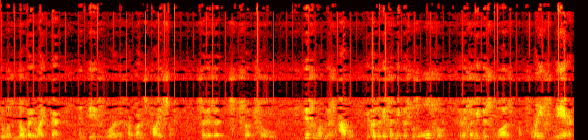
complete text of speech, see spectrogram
there was nobody like them and these were the Karbanis Klaisel. So there's a, so, so this wasn't this Abu, because the Beis Hamikdash was also, the Beis Hamikdash was a place where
